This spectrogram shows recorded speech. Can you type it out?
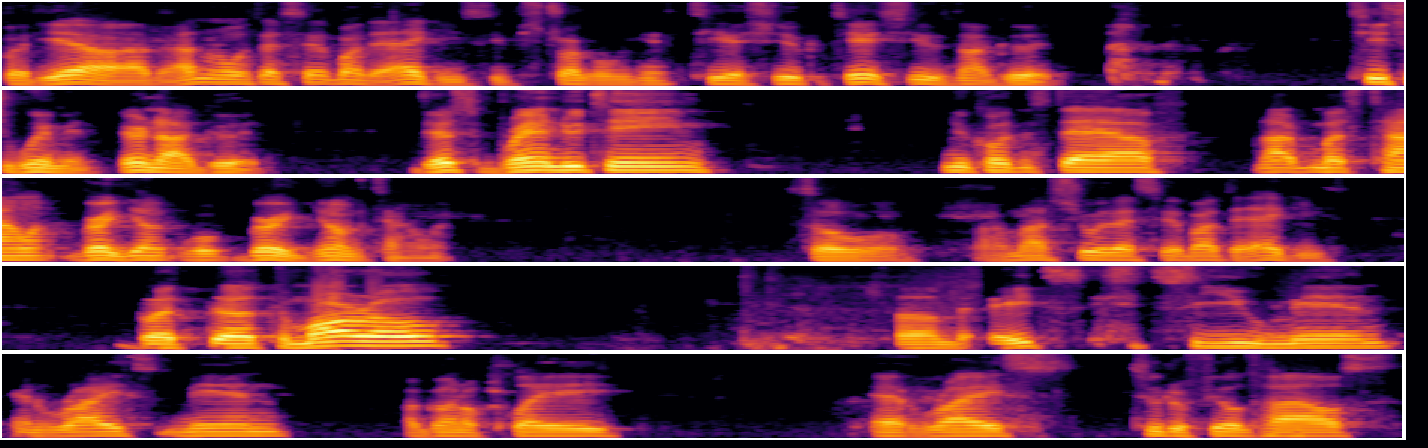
But yeah, I, don't know what that said about the Aggies if you struggle against TSU, because TSU is not good. TSU women, they're not good. There's a brand new team, new coaching staff, not much talent, very young, well, very young talent. So I'm not sure what that said about the Aggies. But uh, tomorrow, um, the HCU men and Rice men are going to play at Rice Tudor Fieldhouse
